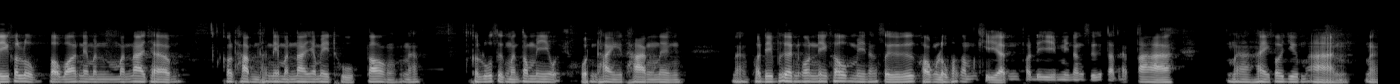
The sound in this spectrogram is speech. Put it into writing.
ดีก็รู้เพราะว่าเนี่ยมันมันน่าจะเขาทำทั้งนี้มันน่าจะไม่ถูกต้องนะก็รู้สึกมันต้องมีหนทางอีกทางหนึ่งนะพอดีเพื่อนคนนี้เขามีหนังสือของหลวงพ่อคำเขียน พอดีมีหนังสือตัดตา มาให้เขายืมอ่านนะ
